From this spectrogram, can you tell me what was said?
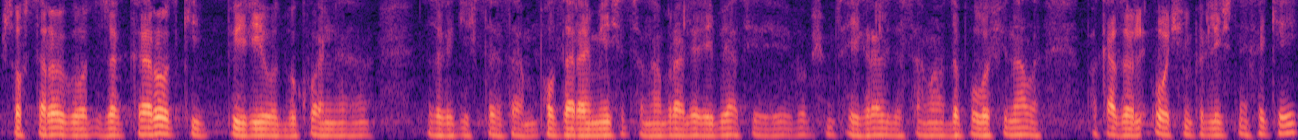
что второй год за короткий период, буквально за каких-то там полтора месяца набрали ребят и, в общем-то, играли до самого, до полуфинала, показывали очень приличный хоккей.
